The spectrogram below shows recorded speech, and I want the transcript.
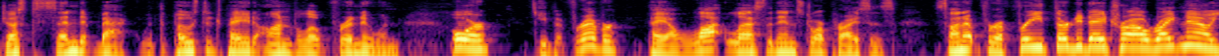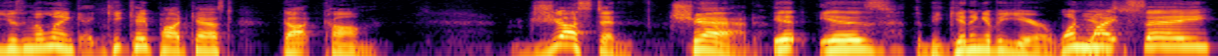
just send it back with the postage paid envelope for a new one. Or keep it forever, pay a lot less than in-store prices. Sign up for a free 30-day trial right now using the link at geekcavepodcast.com. Justin, Chad. it is the beginning of a year. One Yes. might say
